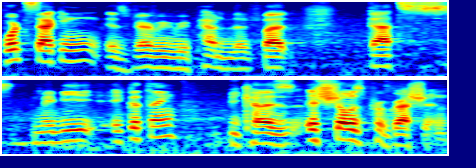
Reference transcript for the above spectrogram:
sports stacking is very repetitive, but that's maybe a good thing because it shows progression.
